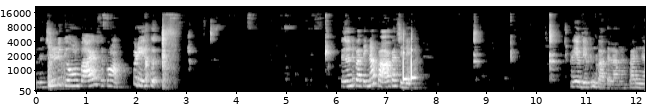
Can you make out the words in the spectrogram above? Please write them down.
இந்த சில்லிக்கும் பாயசத்துக்கும் அப்படி இருக்கு. இது வந்து பாத்தீங்கன்னா பாவக்காய் சில்லி. அது எப்படி இருக்குன்னு பாத்துடலாங்க. பாருங்க.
